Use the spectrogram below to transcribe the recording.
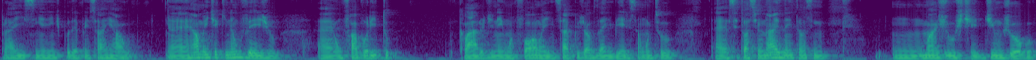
para aí sim a gente poder pensar em algo. É, realmente aqui não vejo é, um favorito claro de nenhuma forma. A gente sabe que os jogos da NBA eles são muito é, situacionais, né? Então, assim, um, um ajuste de um jogo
